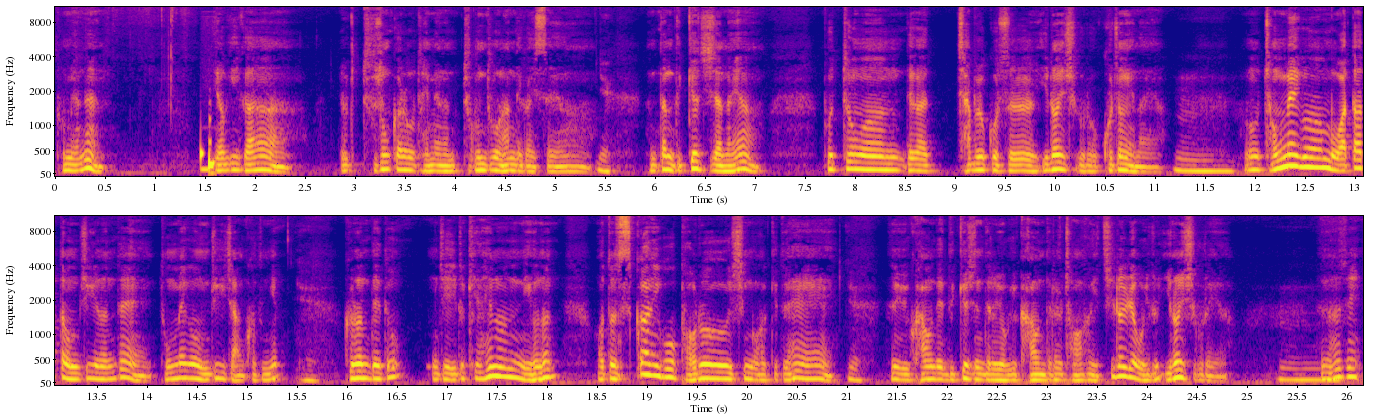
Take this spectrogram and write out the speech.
보면은 여기가 여기 두 손가락으로 대면 두근두근한 데가 있어요. 예. 일단 느껴지잖아요. 보통은 내가 잡을 곳을 이런 식으로 고정해 놔요. 음. 어, 정맥은 뭐 왔다 갔다 움직이는데 동맥은 움직이지 않거든요. 예. 그런데도 이제 이렇게 해놓은 이유는 어떤 습관이고 버릇인 것 같기도 해. 예. 그래서 이 가운데 느껴진 대로 여기 가운데를 정확하게 찌르려고 이런, 이런 식으로 해요. 음. 그래서 선생님,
